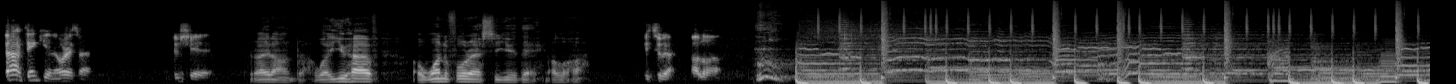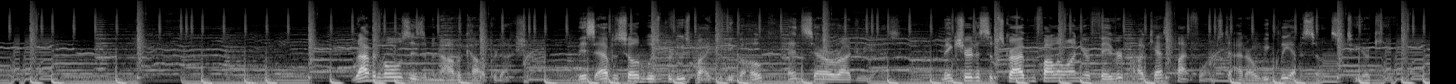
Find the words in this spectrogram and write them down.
Yeah, thank you. No worries, man. Appreciate it. Right on, bro. Well, you have a wonderful rest of your day. Aloha. You too, man. Aloha. Rabbit Holes is a Manawa Kau production. This episode was produced by Kawika Hoke and Sarah Rodriguez. Make sure to subscribe and follow on your favorite podcast platforms to add our weekly episodes to your queue.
